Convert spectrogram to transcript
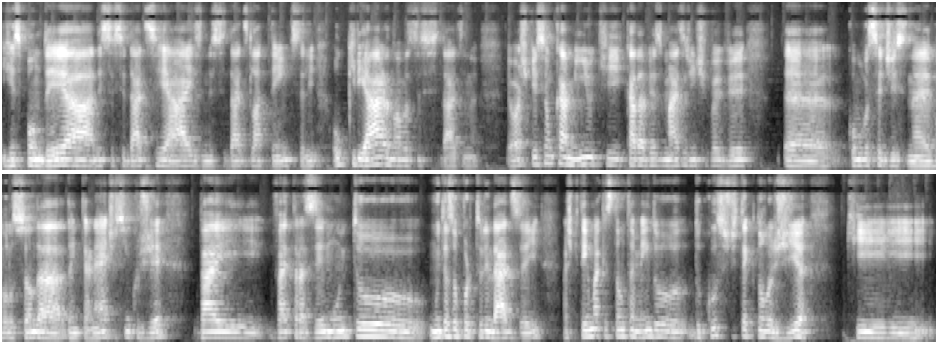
e responder a necessidades reais, necessidades latentes ali, ou criar novas necessidades, né? Eu acho que esse é um caminho que cada vez mais a gente vai ver, é, como você disse, né? A evolução da, da internet, o 5G, vai, vai trazer muito, muitas oportunidades aí. Acho que tem uma questão também do, do custo de tecnologia que,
